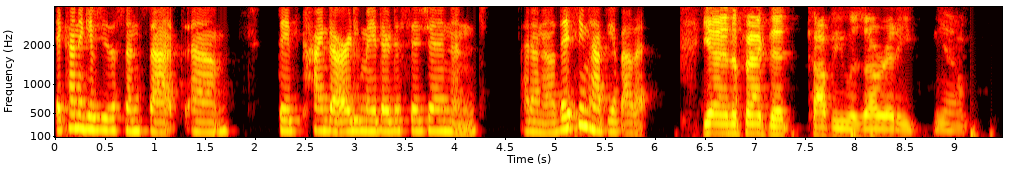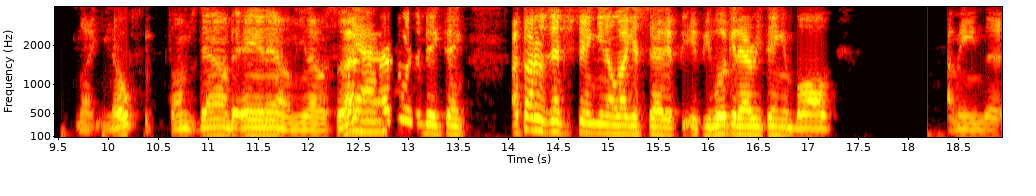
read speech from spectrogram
it kind of gives you the sense that um, they've kind of already made their decision and I don't know. They seem happy about it. Yeah, and the fact that Coffey was already, you know, like, nope, thumbs down to A and M, you know, so that's Yeah. that's always a big thing. I thought it was interesting, you know, like I said, if if you look at everything involved, I mean the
